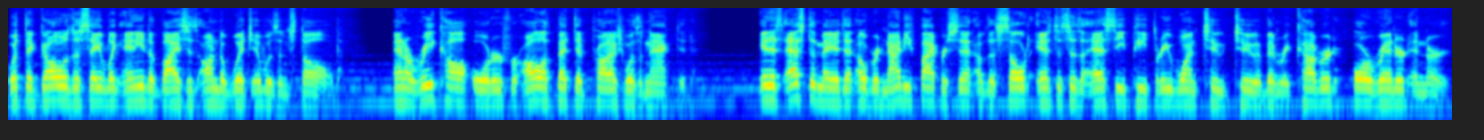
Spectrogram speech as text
with the goal of disabling any devices onto which it was installed, and a recall order for all affected products was enacted. It is estimated that over 95% of the sold instances of SCP-3122 have been recovered or rendered inert.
